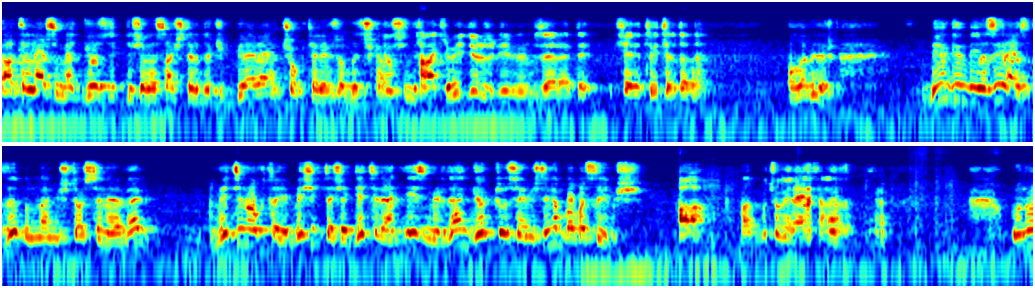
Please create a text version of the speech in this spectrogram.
Hatırlarsın ben gözlüklü şöyle saçları dökük bir ara çok televizyonda çıkardı. Yok, Şimdi takip ediyoruz birbirimizi herhalde. Şeyde Twitter'da da. olabilir. Bir gün bir yazı yazdı bundan 3-4 sene evvel. Metin Oktay'ı Beşiktaş'a getiren İzmir'den Göktuğ Sevinçli'nin babasıymış. Aa, bak bu çok enteresan abi. Bunu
